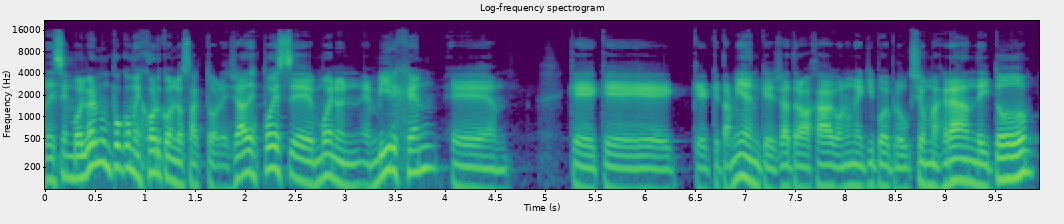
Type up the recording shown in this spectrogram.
desenvolverme un poco mejor con los actores. Ya después, eh, bueno, en, Virgen, eh, que, que, también, que ya trabajaba con un equipo de producción más grande y todo,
